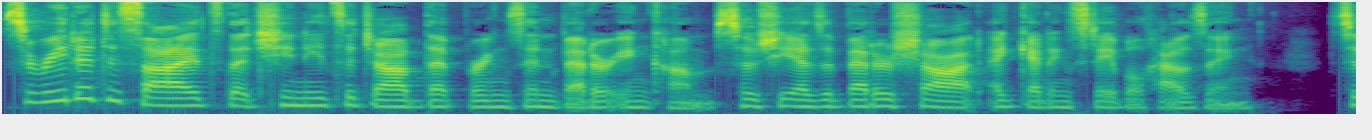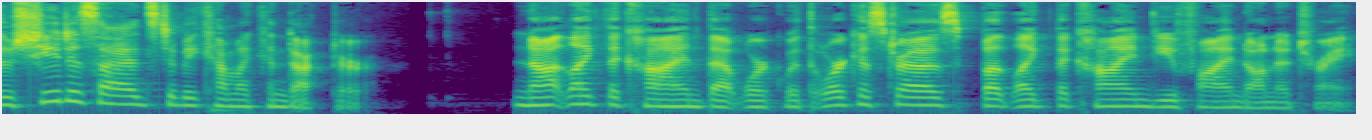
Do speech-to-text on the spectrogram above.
Syreeta decides that she needs a job that brings in better income so she has a better shot at getting stable housing. So she decides to become a conductor. Not like the kind that work with orchestras, but like the kind you find on a train.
